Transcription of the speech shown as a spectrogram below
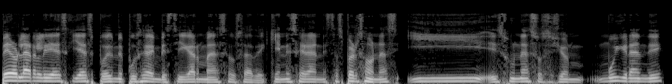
Pero la realidad es que ya después me puse a investigar más, o sea, de quiénes eran estas personas y es una asociación muy grande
